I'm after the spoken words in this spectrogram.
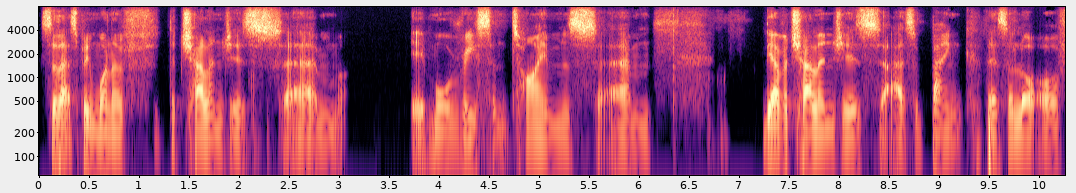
So that's been one of the challenges um, in more recent times. Um, the other challenge is as a bank, there's a lot of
